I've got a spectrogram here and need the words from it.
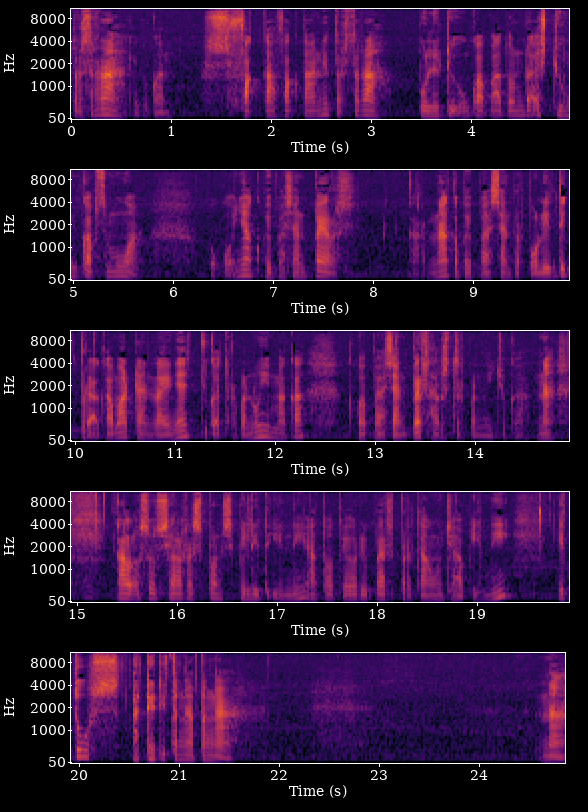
terserah gitu kan. Fakta-fakta ini terserah, boleh diungkap atau enggak, diungkap semua. Pokoknya kebebasan pers. Karena kebebasan berpolitik, beragama dan lainnya juga terpenuhi, maka kebebasan pers harus terpenuhi juga. Nah, kalau social responsibility ini atau teori pers bertanggung jawab ini itu ada di tengah-tengah. Nah,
